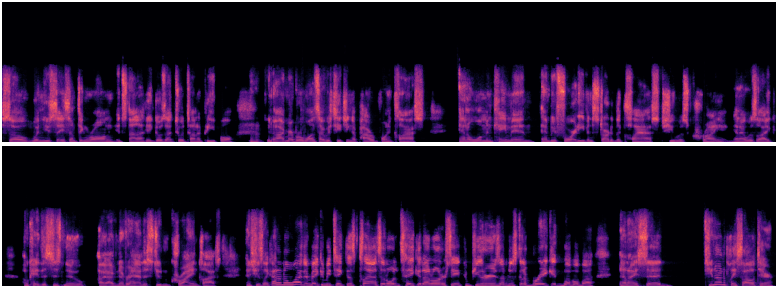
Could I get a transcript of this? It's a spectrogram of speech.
So when you say something wrong, it's not like it goes out to a ton of people. Mm-hmm. You know, I remember once I was teaching a PowerPoint class and a woman came in and before I'd even started the class, she was crying. And I was like, okay, this is new. I, have never had a student cry in class. And she's like, I don't know why they're making me take this class. I don't want to take it. I don't understand computers. I'm just going to break it, blah, blah, blah. And I said, do you know how to play solitaire?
